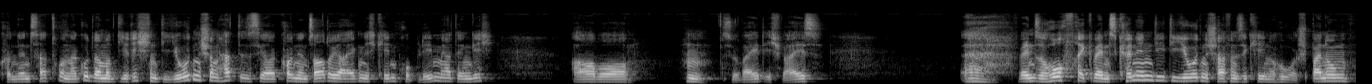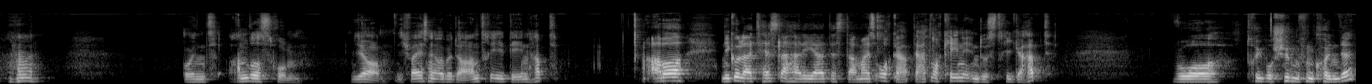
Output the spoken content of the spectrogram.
Kondensatoren. Na gut, wenn man die richtigen Dioden schon hat, ist ja Kondensator ja eigentlich kein Problem mehr, denke ich. Aber hm, soweit ich weiß, äh, wenn sie Hochfrequenz können, die Dioden, schaffen sie keine hohe Spannung. Und andersrum. Ja, ich weiß nicht, ob ihr da andere Ideen habt. Aber Nikola Tesla hatte ja das damals auch gehabt. Er hat noch keine Industrie gehabt, wo er drüber schimpfen konnte.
